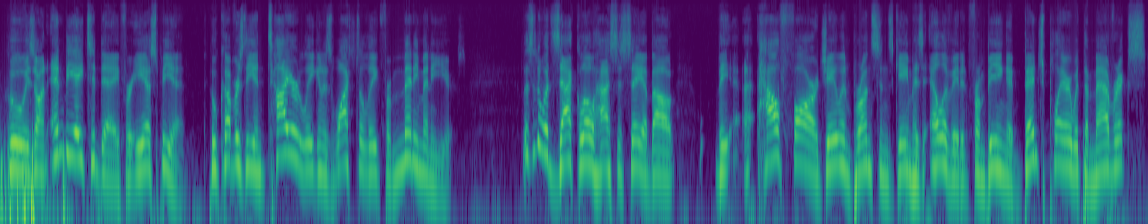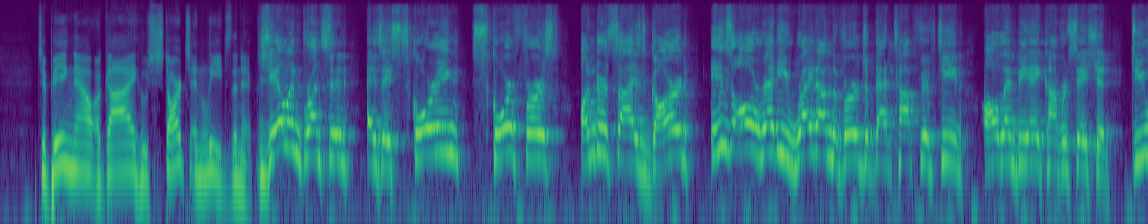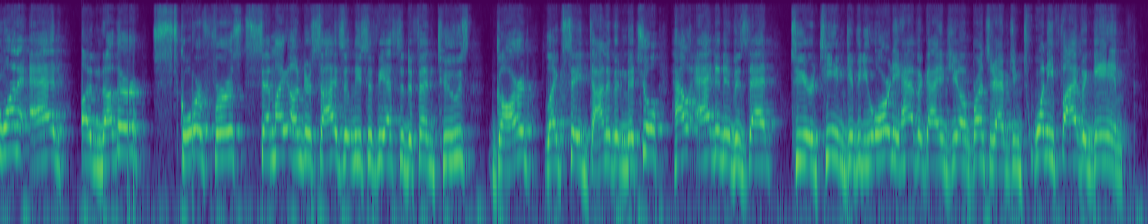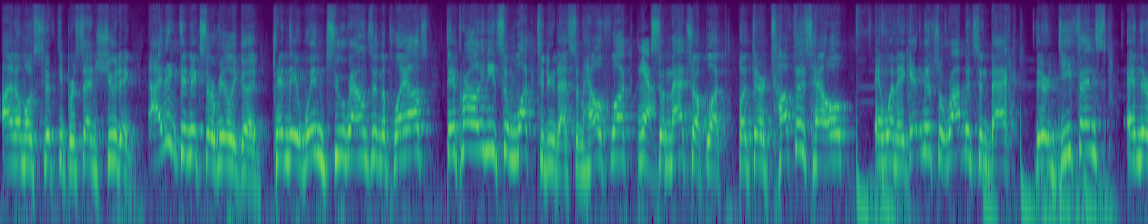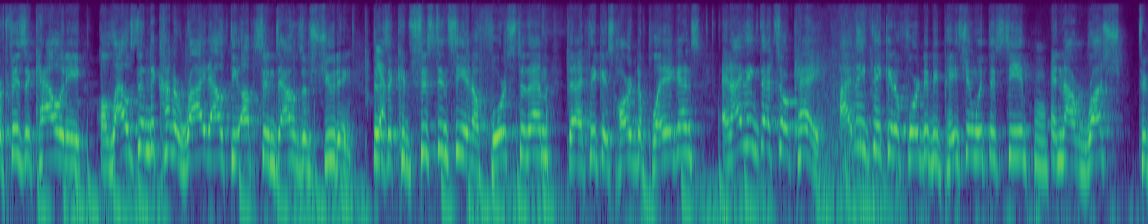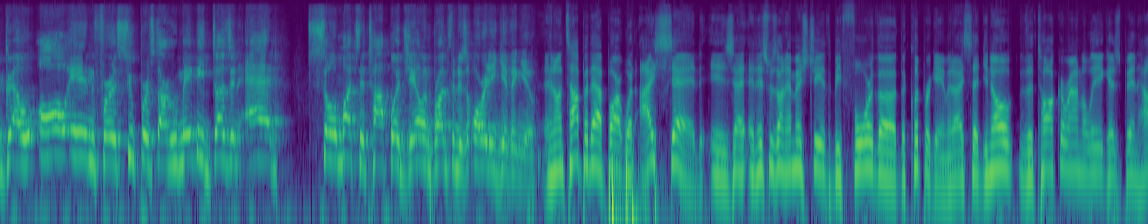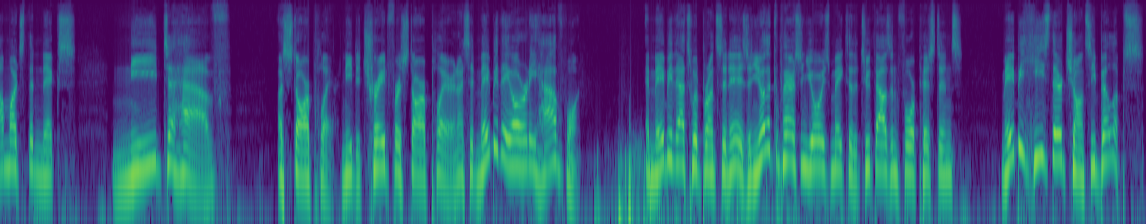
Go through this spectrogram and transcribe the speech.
who is on NBA Today for ESPN, who covers the entire league and has watched the league for many, many years. Listen to what Zach Lowe has to say about the uh, how far Jalen Brunson's game has elevated from being a bench player with the Mavericks to being now a guy who starts and leads the Knicks. Jalen Brunson as a scoring, score first, undersized guard is already right on the verge of that top 15 All NBA conversation. Do you want to add another score first, semi undersized, at least if he has to defend twos, guard, like, say, Donovan Mitchell? How additive is that to your team, given you already have a guy in Jalen Brunson averaging 25 a game on almost 50% shooting. I think the Knicks are really good. Can they win two rounds in the playoffs? They probably need some luck to do that, some health luck, yeah. some matchup luck, but they're tough as hell. And when they get Mitchell Robinson back, their defense and their physicality allows them to kind of ride out the ups and downs of shooting. There's Yep. a consistency and a force to them that I think is hard to play against. And I think that's okay. I think they can afford to be patient with this team hmm. and not rush to go all in for a superstar who maybe doesn't add so much atop what Jalen Brunson is already giving you. And on top of that, Bart, what I said is, uh, and this was on MSG the, before the the Clipper game, and I said, you know, the talk around the league has been how much the Knicks need to have a star player, need to trade for a star player, and I said maybe they already have one, and maybe that's what Brunson is. And you know the comparison you always make to the 2004 Pistons, maybe he's their Chauncey Billups.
